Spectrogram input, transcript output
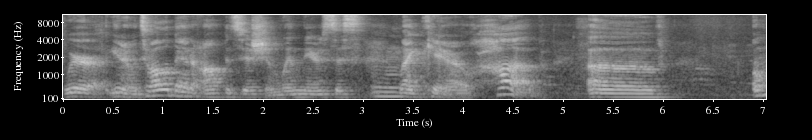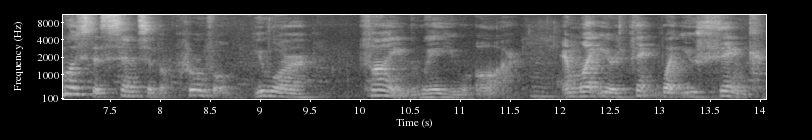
where you know it's all about opposition, when there's this like you know hub of almost a sense of approval, you are fine the way you are, mm. and what you think, what you think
